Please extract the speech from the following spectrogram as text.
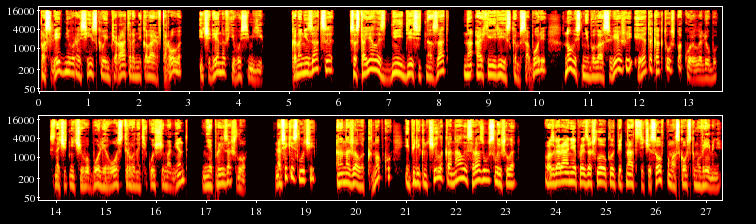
последнего российского императора Николая II и членов его семьи. Канонизация состоялась дней десять назад на архиерейском соборе, новость не была свежей, и это как-то успокоило Любу. Значит, ничего более острого на текущий момент не произошло. На всякий случай она нажала кнопку и переключила канал и сразу услышала. Возгорание произошло около 15 часов по московскому времени.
